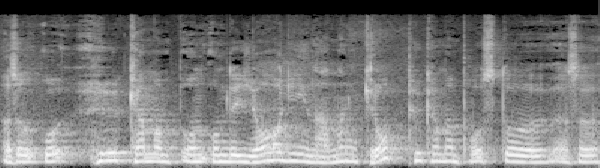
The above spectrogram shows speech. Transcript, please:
Alltså, hur kan man, om, om det är jag i en annan kropp, hur kan man påstå... Alltså,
